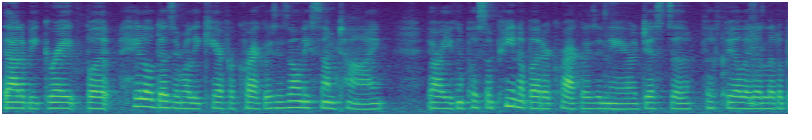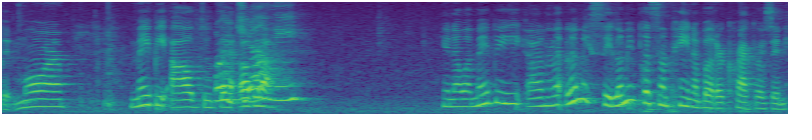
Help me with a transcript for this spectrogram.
that'll be great. But Halo doesn't really care for crackers. It's only some time. Or you can put some peanut butter crackers in there just to fulfill it a little bit more. Maybe I'll do that. Oh, jelly. Oh, you know what? Maybe, uh, let, let me see. Let me put some peanut butter crackers in.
